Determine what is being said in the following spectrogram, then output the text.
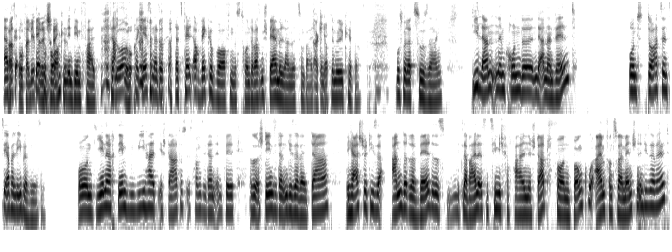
Also was? Wo verliert man weggeworfen in dem Fall. Verloren, so. vergessen, also das fällt auch weggeworfenes drunter, was im Sperrmüll landet zum Beispiel, okay. auf der Müllkippe. Muss man dazu sagen. Die landen im Grunde in der anderen Welt und dort sind sie aber Lebewesen. Und je nachdem, wie, wie halt ihr Status ist, haben sie dann entweder, also stehen sie dann in dieser Welt da, beherrscht wird diese andere Welt. Das ist, mittlerweile ist eine ziemlich verfallene Stadt von Bonku, einem von zwei Menschen in dieser Welt.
